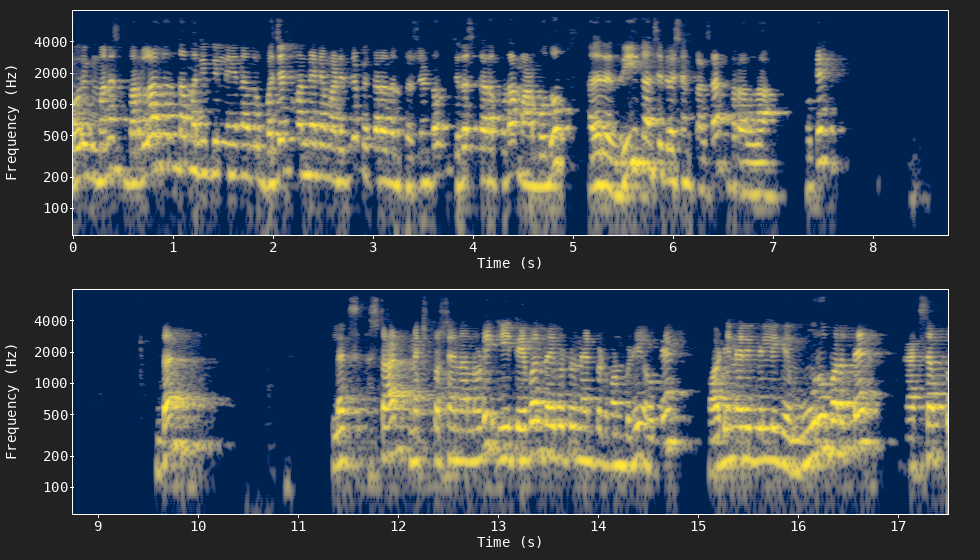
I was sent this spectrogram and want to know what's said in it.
ಅವ್ರಿಗೆ ಮನಸ್ಸು ಬರ್ಲಾರ್ದಂತ ಮನಿ ಬಿಲ್ ಏನಾದ್ರು ಬಜೆಟ್ ಮಂಡನೆ ಮಾಡಿದ್ರೆ ಬೇಕಾದ್ರೆ ಅದನ್ನ ಪ್ರೆಸಿಡೆಂಟ್ ಅವರು ತಿರಸ್ಕಾರ ಕೂಡ ಮಾಡಬಹುದು ಆದರೆ ರೀಕನ್ಸಿಡರೇಷನ್ ಕಳ್ಸಕ್ ಬರಲ್ಲ. Okay done let's start next ಪ್ರಶ್ನೆ ನೋಡಿ. ಈ ಟೇಬಲ್ ದಯವಿಟ್ಟು ನೆನ್ಪಿಟ್ಕೊಂಡ್ಬಿಡಿ ಓಕೆ ಆರ್ಡಿನರಿ ಬಿಲ್ಲಿಗೆ ಮೂರು ಬರುತ್ತೆ ಅಕ್ಸೆಪ್ಟ್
